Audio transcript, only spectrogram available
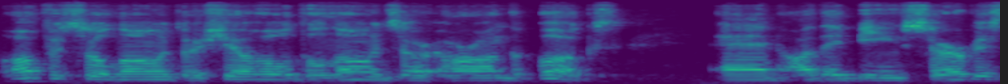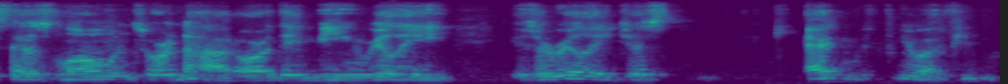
officer loans or shareholder loans are, are on the books and are they being serviced as loans or not? Are they being really? Is it really just you know a few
